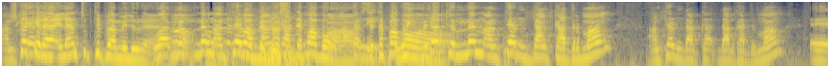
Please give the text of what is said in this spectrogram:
en Je crois termes- qu'elle a, elle a un tout petit peu amélioré. hein. Ouais, même, même en termes. Non, c'était pas bon, hein. C'était pas Oui, bon, Peut-être hein. que même en termes d'encadrement, en termes d'enca- d'encadrement, euh,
